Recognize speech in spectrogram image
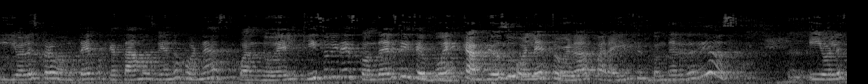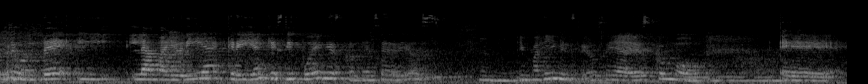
y yo les pregunté, porque estábamos viendo Jonás, cuando él quiso ir a esconderse y se fue, cambió su boleto, ¿verdad? Para irse a esconder de Dios. Y yo les pregunté, y la mayoría creían que sí pueden esconderse de Dios. Imagínense, o sea, es como... eh,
